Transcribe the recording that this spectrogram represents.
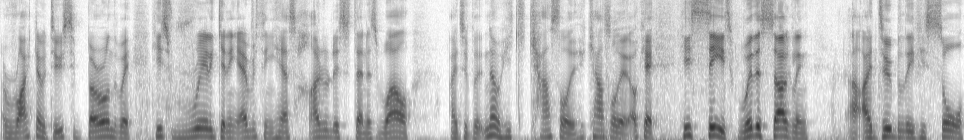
And right now, do you see Burrow on the way? He's really getting everything. He has Hydra Den as well. I do believe. No, he canceled it. He canceled it. Okay, he sees with his Zergling. Uh, I do believe he saw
